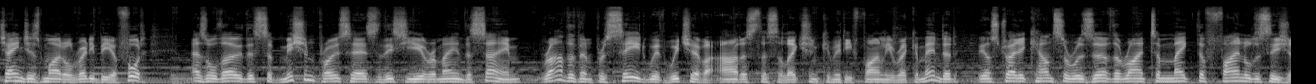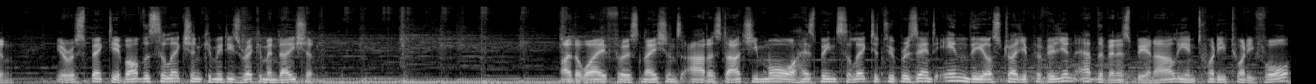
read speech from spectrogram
Changes might already be afoot, as although the submission process this year remained the same, rather than proceed with whichever artist the selection committee finally recommended, the Australia Council reserved the right to make the final decision, irrespective of the selection committee's recommendation. Either way, First Nations artist Archie Moore has been selected to present in the Australia Pavilion at the Venice Biennale in 2024,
